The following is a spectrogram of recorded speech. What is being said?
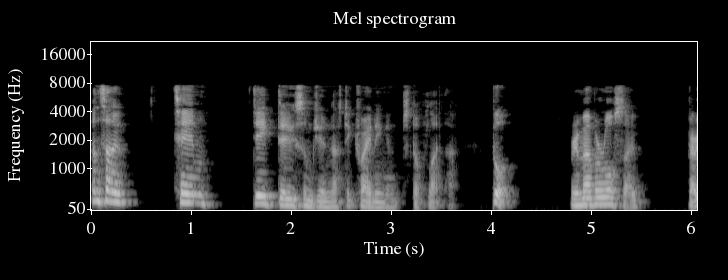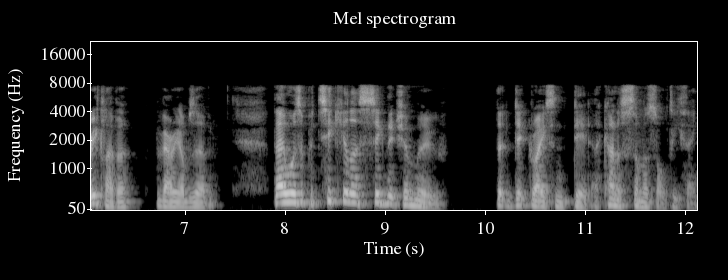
And so tim did do some gymnastic training and stuff like that. But remember also very clever very observant. There was a particular signature move that dick grayson did a kind of somersaulty thing.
